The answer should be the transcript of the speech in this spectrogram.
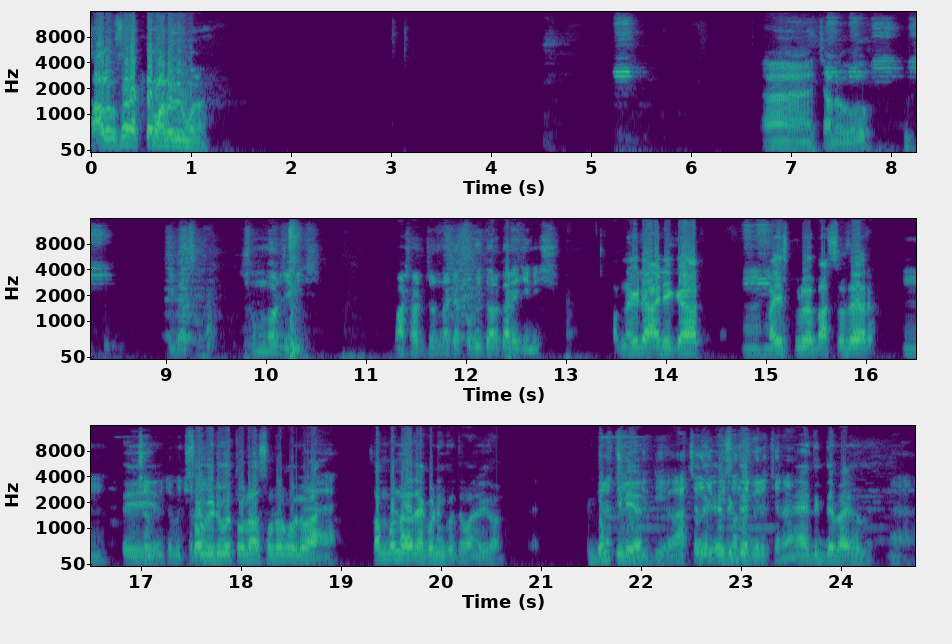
চালু স্যার একটা মালও দিব না। হ্যাঁ চালো। ঠিক আছে। সুন্দর জিনিস। বাসার জন্য এটা খুবই দরকারি জিনিস। আপনার এটা আইডি কার্ড বা স্কুলের বাচ্চাদের। এই ছবি টবি তোলা ছোট করল হ্যাঁ, সম্পূর্ণ রেকর্ডিং করতে পারেন এগুলো। একদম ক্লিয়ার? আচ্ছা ওই পিছন দিয়ে বেরোচ্ছে না? হ্যাঁ এদিক দিয়ে বাইর হবে। হ্যাঁ।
